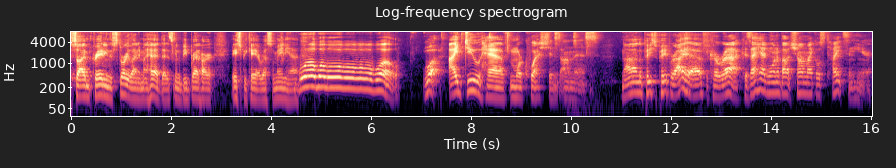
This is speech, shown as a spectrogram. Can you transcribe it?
so I'm creating the storyline in my head that it's going to be Bret Hart HBK at WrestleMania. Whoa, whoa, whoa, whoa, whoa, whoa, whoa, whoa! What? I do have more questions on this. Not on the piece of paper I have. Correct, because I had one about Shawn Michaels tights in here.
